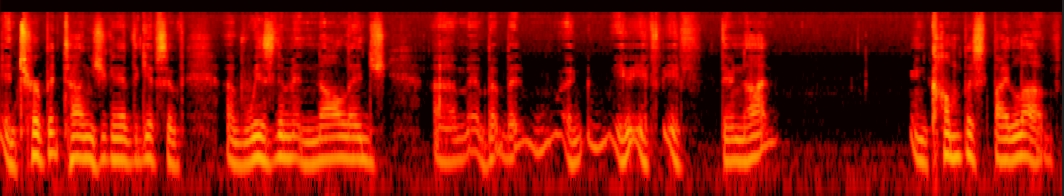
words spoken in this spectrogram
interpret tongues. You can have the gifts of, of wisdom and knowledge. Um, but but uh, if if they're not encompassed by love,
